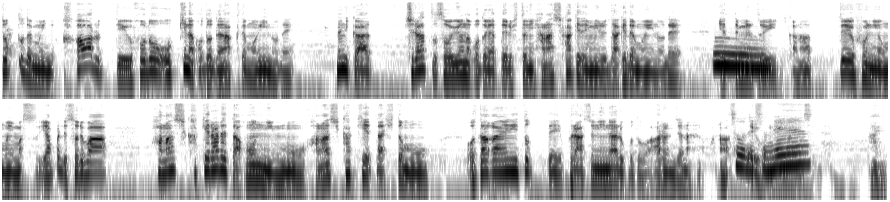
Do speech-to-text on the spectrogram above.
ちょっとでもいいの。関わるっていうほど大きなことでなくてもいいので、何かちらっとそういうようなことをやってる人に話しかけてみるだけでもいいので、やってみるといいかなっていうふうに思います。やっぱりそれは、話しかけられた本人も、話しかけた人も、お互いにとってプラスになることはあるんじゃないのかなっていうふうに思います。すね、はい。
